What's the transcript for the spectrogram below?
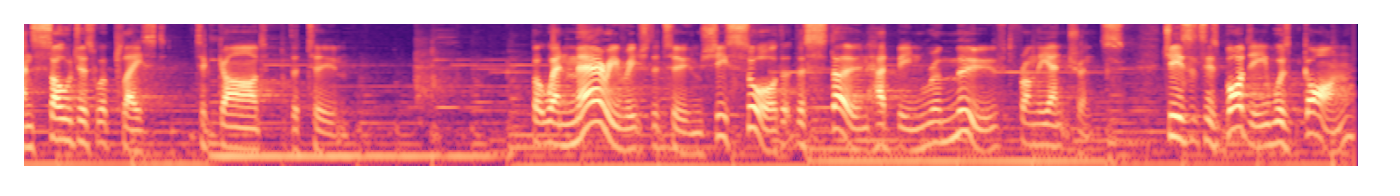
and soldiers were placed to guard the tomb. But when Mary reached the tomb, she saw that the stone had been removed from the entrance. Jesus' body was gone,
